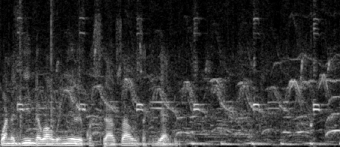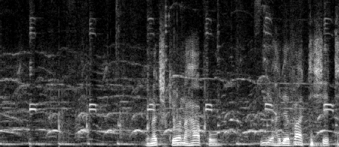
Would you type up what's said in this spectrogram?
wanajilinda wao wenyewe kwa silaha zao za kijadi. Unachokiona hapo, hiyo hajavaa t-shirt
